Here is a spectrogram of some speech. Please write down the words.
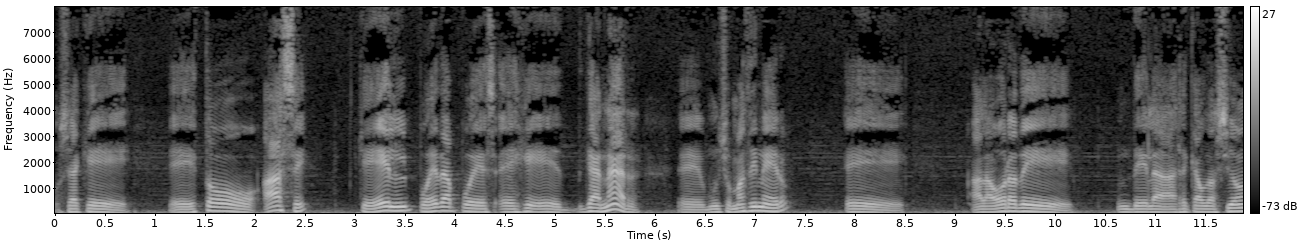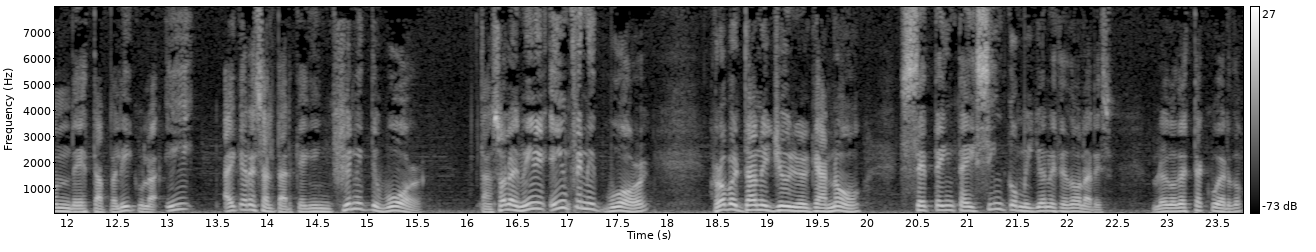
O sea que eh, esto hace que él pueda pues eh, ganar eh, mucho más dinero a la hora de, de la recaudación de esta película. Y hay que resaltar que en Infinity War, tan solo en Infinite War, Robert Downey Jr. ganó 75 millones de dólares luego de este acuerdo.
